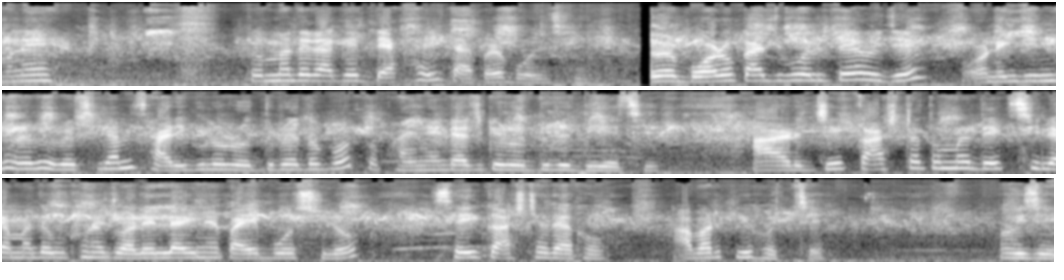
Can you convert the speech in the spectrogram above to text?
মানে তোমাদের আগে দেখাই, তারপরে বলছি। এবার বড় কাজ বলতে ওই যে অনেক দিন ধরে ভেবেছিলাম শাড়িগুলো রোদ্দুরে দেবো, তো ফাইনালি আজকে রোদ্দুরে দিয়েছি। আর যে কাজটা তোমরা দেখছিলে, আমাদের উঠোনে জলের লাইনে পাইপ বসছিল, সেই কাজটা দেখো, আবার কি হচ্ছে। ওই যে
